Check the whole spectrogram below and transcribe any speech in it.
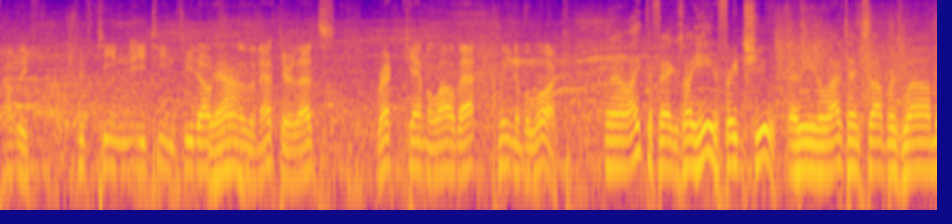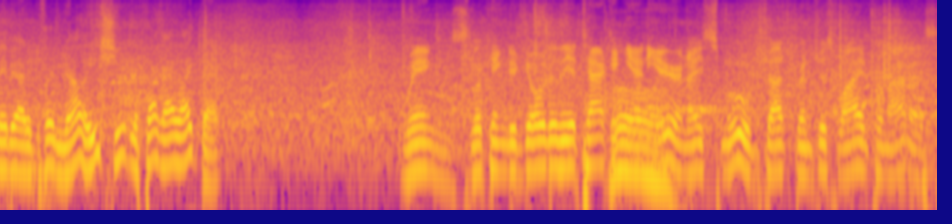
probably 15, 18 feet out Yeah. in front of the net there. That's Breck can't allow that clean of a look. Well, I like the fact that he ain't afraid to shoot. I mean, a lot of times sophomores, well, maybe I'd afraid. No, he's shooting the puck. I like that. Wings looking to go to the attack again Oh. here. Nice move. Shot went just wide from Anas.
